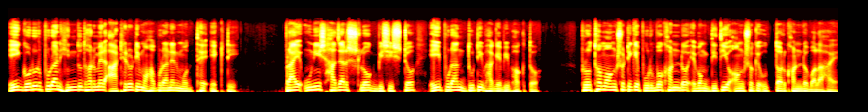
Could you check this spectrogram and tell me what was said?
এই গরুর পুরাণ হিন্দু ধর্মের আঠেরোটি মহাপুরাণের মধ্যে একটি। প্রায় উনিশ হাজার শ্লোক বিশিষ্ট এই পুরাণ দুটি ভাগে বিভক্ত। প্রথম অংশটিকে পূর্বখণ্ড এবং দ্বিতীয় অংশকে উত্তরখণ্ড বলা হয়।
